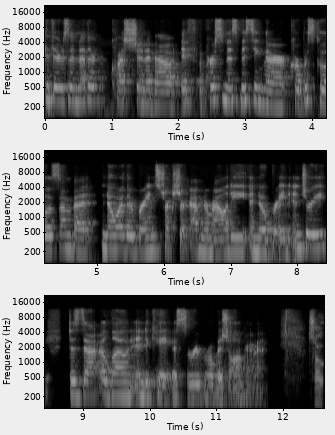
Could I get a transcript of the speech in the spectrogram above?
There's another question about if a person is missing their corpus callosum but no other brain structure abnormality and no brain injury, does that alone indicate a cerebral visual impairment? So,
